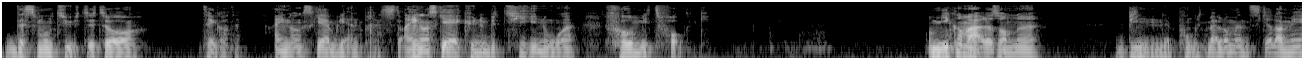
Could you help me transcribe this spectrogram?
Desmond Tutu til å tenke at en gang skal jeg bli en prest, og en gang skal jeg kunne bety noe for mitt folk. Og vi kan være sånne bindepunkt mellom mennesker, der vi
